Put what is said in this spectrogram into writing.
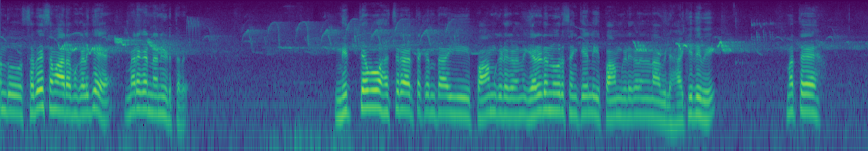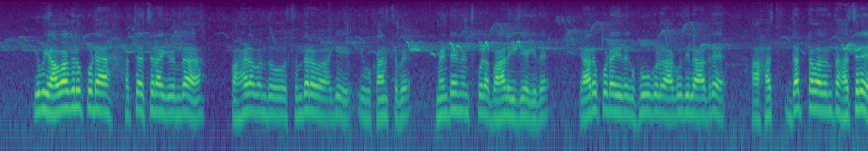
ಒಂದು ಸಭೆ ಸಮಾರಂಭಗಳಿಗೆ ಮೆರಗನ್ನು ನೀಡ್ತವೆ ನಿತ್ಯವೂ ಹಸಿರಾಗ್ತಕ್ಕಂಥ ಈ ಪಾಮ್ ಗಿಡಗಳನ್ನು ಎರಡು ನೂರು ಸಂಖ್ಯೆಯಲ್ಲಿ ಈ ಪಾಮ್ ಗಿಡಗಳನ್ನು ನಾವಿಲ್ಲಿ ಹಾಕಿದ್ದೀವಿ. ಮತ್ತು ಇವು ಯಾವಾಗಲೂ ಕೂಡ ಹಚ್ಚ ಹಸಿರಾಗಿದ್ದರಿಂದ ಬಹಳ ಒಂದು ಸುಂದರವಾಗಿ ಇವು ಕಾಣಿಸ್ತವೆ. ಮೇಂಟೆನೆನ್ಸ್ ಕೂಡ ಬಹಳ ಈಸಿಯಾಗಿದೆ ಯಾರೂ ಕೂಡ ಇದಕ್ಕೆ ಹೂವುಗಳು ಆಗೋದಿಲ್ಲ ಆದರೆ ಆ ಹಸ್, ದಟ್ಟವಾದಂಥ ಹಸಿರೇ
